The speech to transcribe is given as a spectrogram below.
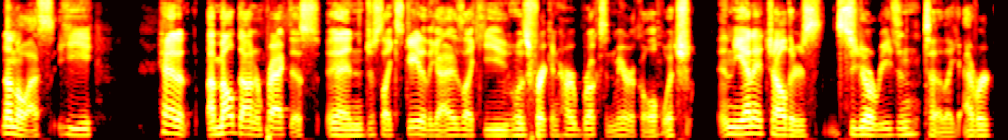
Nonetheless, he had a, a meltdown in practice and just like skated the guys like he was freaking Herb Brooks and Miracle. Which in the NHL, there's zero reason to like ever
